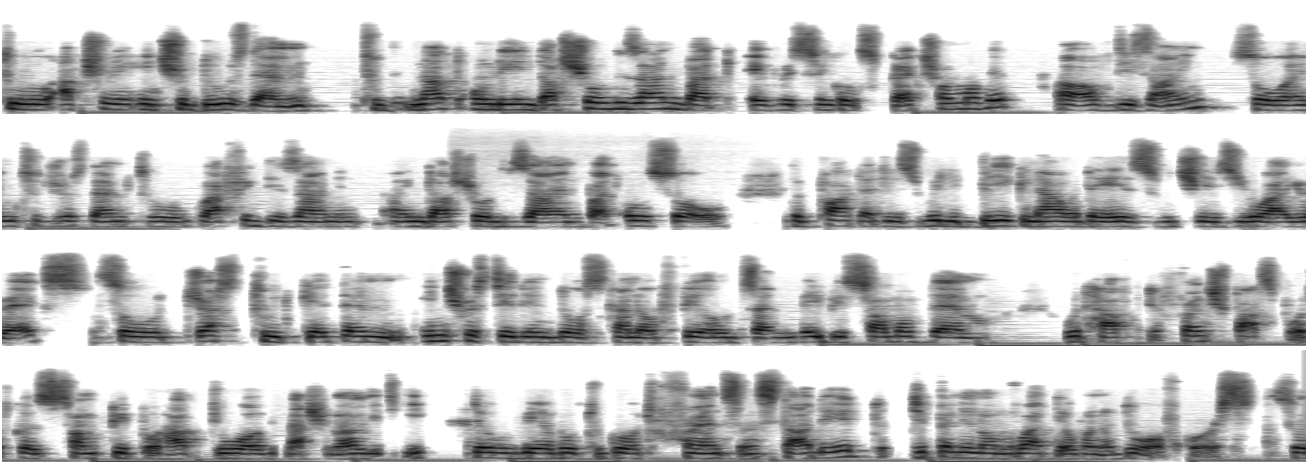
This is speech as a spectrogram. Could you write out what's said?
to actually introduce them to not only industrial design, but every single spectrum of it, uh, of design. So I introduced them to graphic design, industrial design, but also the part that is really big nowadays, which is UI UX. So just to get them interested in those kind of fields, and maybe some of them would have the French passport because some people have dual nationality. They will be able to go to France and study it, depending on what they want to do, of course. So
